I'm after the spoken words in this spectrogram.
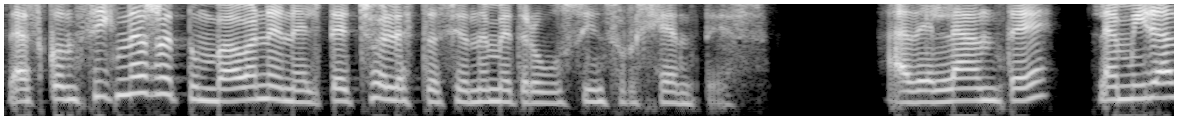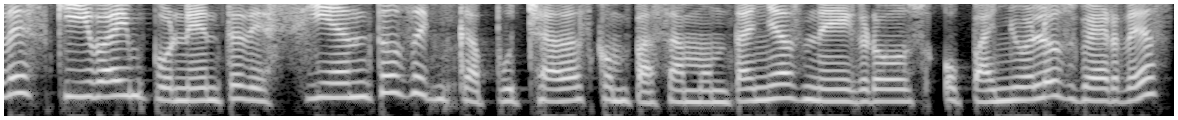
Las consignas retumbaban en el techo de la estación de Metrobús Insurgentes. Adelante, la mirada esquiva e imponente de cientos de encapuchadas con pasamontañas negros o pañuelos verdes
